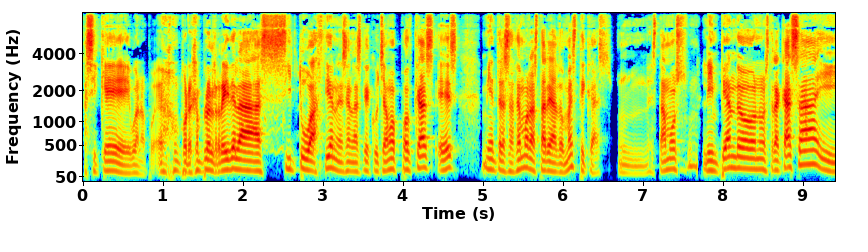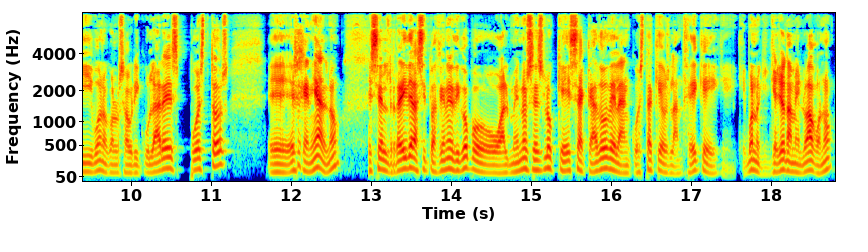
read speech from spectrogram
Así que, bueno, pues, por ejemplo, el rey de las situaciones en las que escuchamos podcast es mientras hacemos las tareas domésticas. Mm, estamos limpiando nuestra casa y, bueno, con los auriculares puestos. Eh, es genial, ¿no? Es el rey de las situaciones, digo, o al menos es lo que he sacado de la encuesta que os lancé, que, bueno, que, que, yo también lo hago, ¿no?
